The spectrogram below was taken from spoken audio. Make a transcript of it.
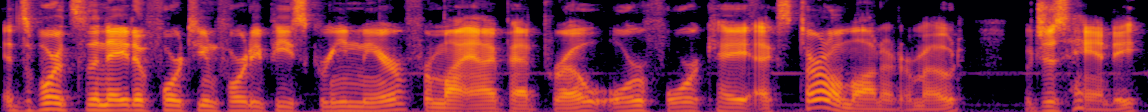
It supports the native 1440p screen mirror from my iPad Pro or 4K external monitor mode, which is handy.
